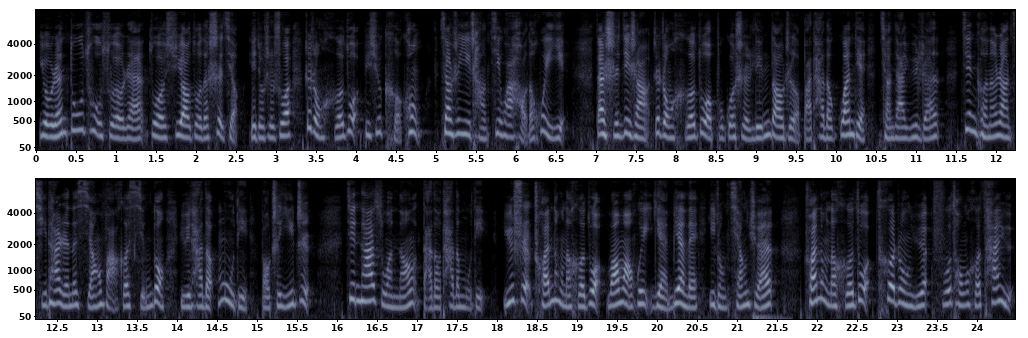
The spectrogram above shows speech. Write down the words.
有人督促所有人做需要做的事情。也就是说，这种合作必须可控。像是一场计划好的会议，但实际上这种合作不过是领导者把他的观点强加于人，尽可能让其他人的想法和行动与他的目的保持一致，尽他所能达到他的目的。于是，传统的合作往往会演变为一种强权。传统的合作侧重于服从和参与，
